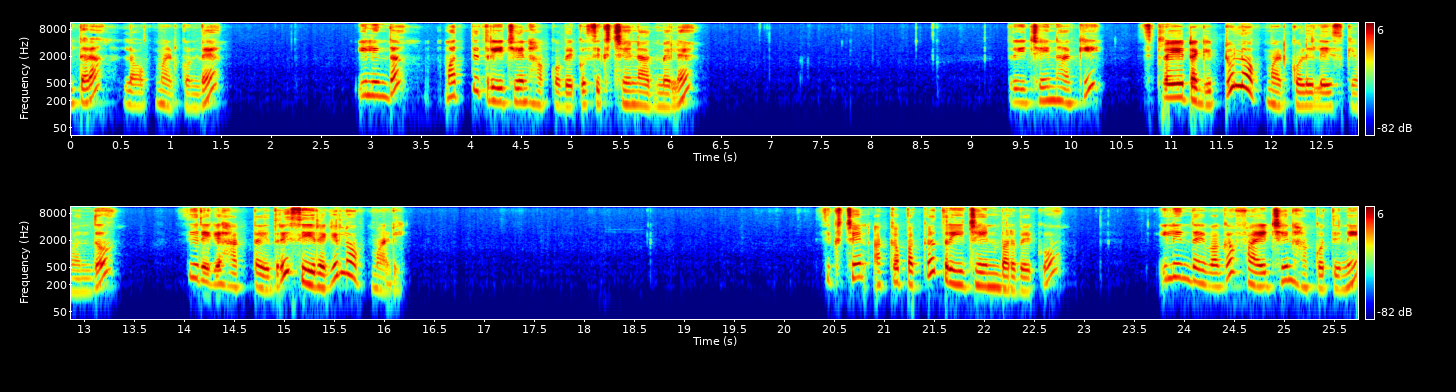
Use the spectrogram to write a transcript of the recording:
ಈ ಥರ ಲಾಕ್ ಮಾಡಿಕೊಂಡೆ. ಇಲ್ಲಿಂದ ಮತ್ತೆ ತ್ರೀ ಚೈನ್ ಹಾಕ್ಕೋಬೇಕು. ಸಿಕ್ಸ್ ಚೈನ್ ಆದಮೇಲೆ. ತ್ರೀ ಚೈನ್ ಹಾಕಿ ಸ್ಟ್ರೈಟಾಗಿಟ್ಟು ಲಾಕ್ ಮಾಡ್ಕೊಳ್ಳಿ ಲೇಸ್ಗೆ ಒಂದು. ಸೀರೆಗೆ ಹಾಕ್ತಾ ಇದ್ದರೆ ಸೀರೆಗೆ ಲಾಕ್ ಮಾಡಿ. ಸಿಕ್ಸ್ ಚೈನ್ ಅಕ್ಕಪಕ್ಕ ತ್ರೀ ಚೈನ್ ಬರಬೇಕು. ಇಲ್ಲಿಂದ ಇವಾಗ ಫೈವ್ ಚೈನ್ ಹಾಕೋತೀನಿ.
